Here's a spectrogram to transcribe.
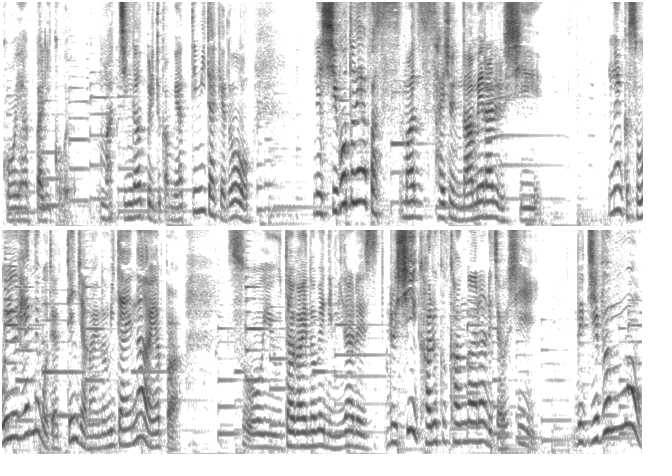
こうやっぱりこうマッチングアプリとかもやってみたけど、ね、仕事でやっぱまず最初に舐められるしなんかそういう変なことやってんじゃないのみたいなやっぱそういう疑いの目に見られるし軽く考えられちゃうしで自分も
